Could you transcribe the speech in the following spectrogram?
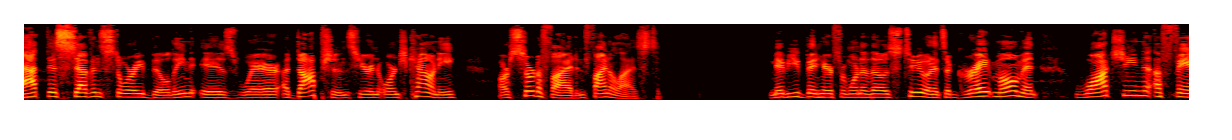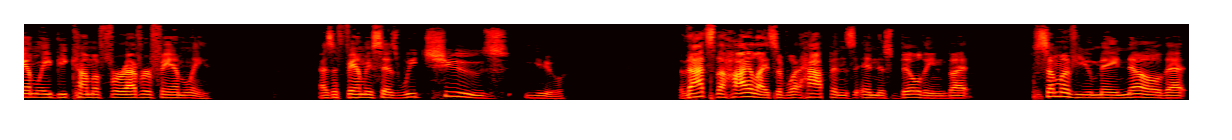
at this seven story building is where adoptions here in Orange County are certified and finalized. Maybe you've been here for one of those too, and it's a great moment watching a family become a forever family. As a family says, We choose you. That's the highlights of what happens in this building, but some of you may know that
